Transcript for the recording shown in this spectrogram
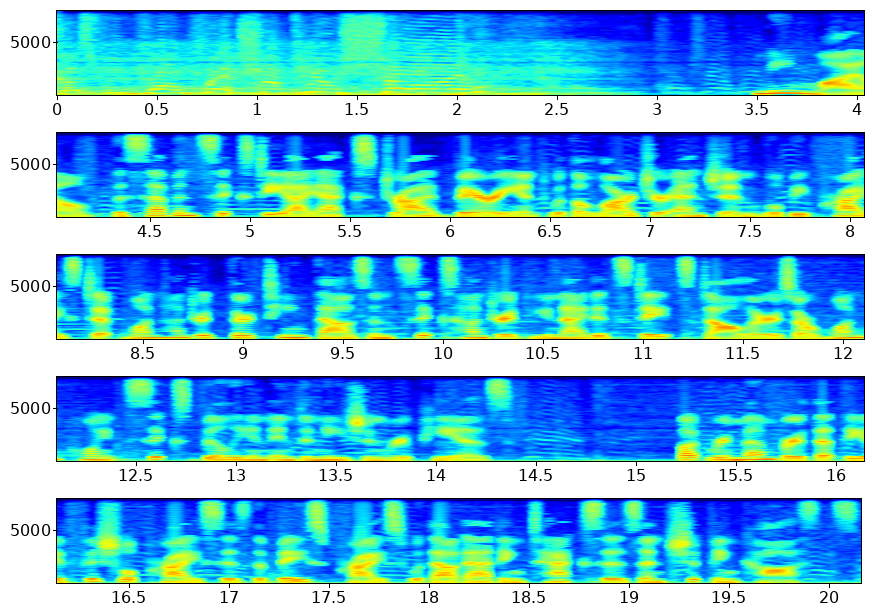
Cause we want retribution! Meanwhile, the 760i xDrive variant with a larger engine will be priced at 113,600 United States dollars or 1.6 billion Indonesian rupiahs. But remember that the official price is the base price without adding taxes and shipping costs.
